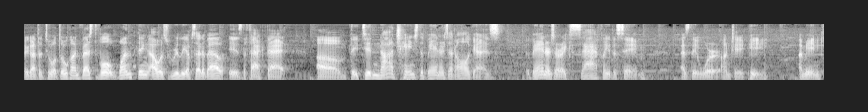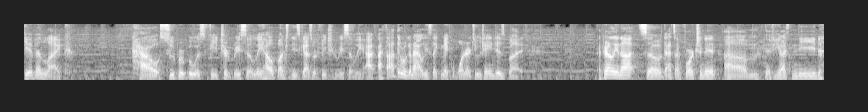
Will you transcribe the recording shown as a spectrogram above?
I got the Dual Dokkan Festival. One thing I was really upset about is the fact that um, they did not change the banners at all, guys. The banners are exactly the same as they were on JP. I mean, given like how Super Buu was featured recently, how a bunch of these guys were featured recently, I, I thought they were gonna at least like make one or two changes, but Apparently not, so that's unfortunate. Um, if you guys need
